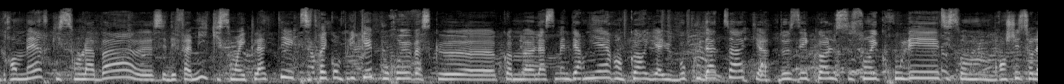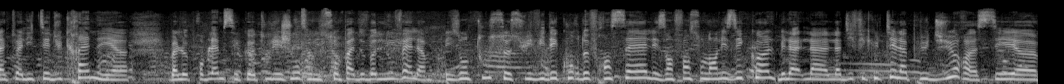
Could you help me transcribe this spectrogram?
grands-mères qui sont là-bas, c'est des familles qui sont éclatées. C'est très compliqué pour eux parce que comme la semaine dernière encore, il y a eu beaucoup d'attaques. Deux écoles se sont écroulées, ils sont branchés sur l'actualité d'Ukraine et euh, bah, le problème c'est que tous les jours ce ne sont pas de bonnes nouvelles. Ils ont tous suivi des cours de français, les enfants sont dans les écoles, mais la, difficulté la plus dure c'est euh,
